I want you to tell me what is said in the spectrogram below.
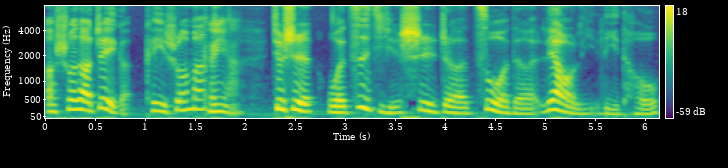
哦，说到这个，可以说吗？可以啊。就是我自己试着做的料理里头，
